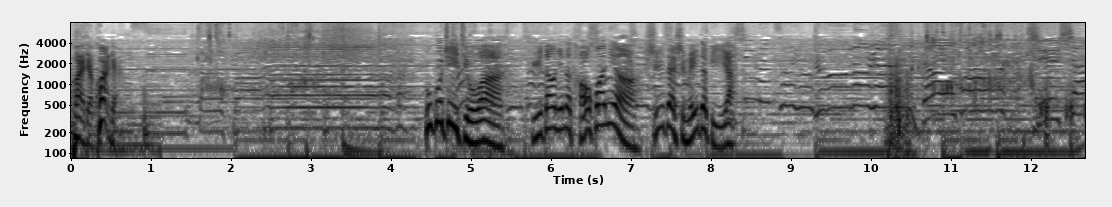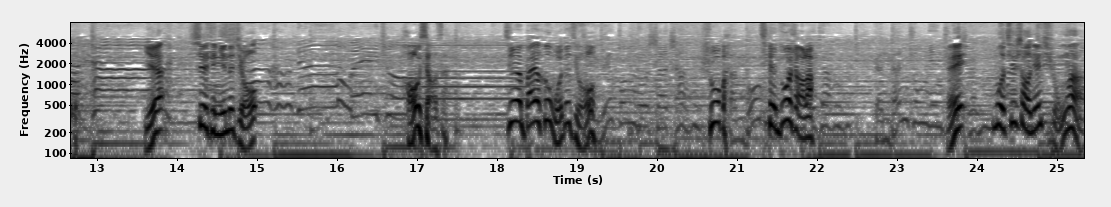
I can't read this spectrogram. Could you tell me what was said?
快点，快点！不过这酒啊，与当年的桃花酿实在是没得比呀。爷，谢谢您的酒。好小子，竟然白喝我的酒！说吧，欠多少了？哎，莫欺少年穷啊！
